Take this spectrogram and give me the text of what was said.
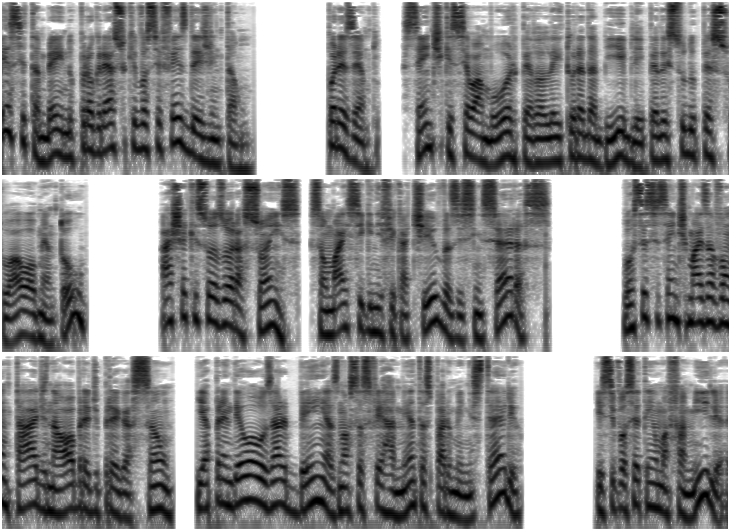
Pense também no progresso que você fez desde então. Por exemplo, sente que seu amor pela leitura da Bíblia e pelo estudo pessoal aumentou? Acha que suas orações são mais significativas e sinceras? Você se sente mais à vontade na obra de pregação e aprendeu a usar bem as nossas ferramentas para o ministério? E se você tem uma família,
